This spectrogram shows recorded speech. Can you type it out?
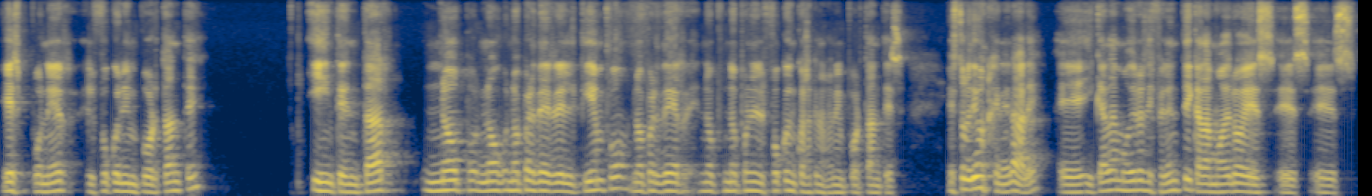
es poner el foco en lo importante e intentar no, no, no perder el tiempo, no, perder, no, no, poner el foco en cosas que no son importantes. Esto lo digo en general, ¿eh? Eh, y cada modelo es diferente y cada modelo es, es, es,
